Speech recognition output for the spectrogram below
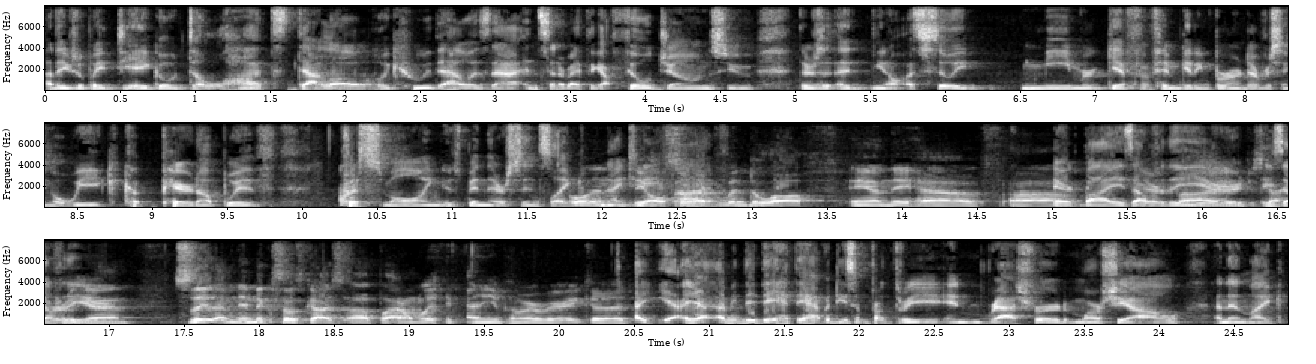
uh, they usually play Diego Dalot, Dallo. Like who the hell is that? And center back, they got Phil Jones, who there's a you know a silly meme or gif of him getting burned every single week, paired up with Chris Smalling, who's been there since like Well, and they also have Lindelof and they have um, Eric Bailly is out for the Bailly, year. He's out for the year. So they, I mean, they mix those guys up, but I don't really think any of them are very good. Uh, yeah, yeah. I mean, they, they they have a decent front three in Rashford, Martial, and then like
